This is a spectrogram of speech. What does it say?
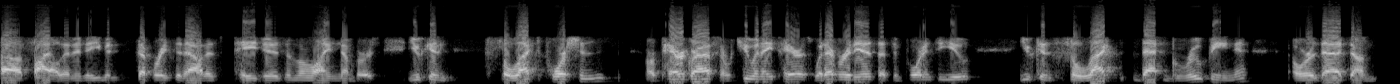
uh, file, and it even separates it out as pages and the line numbers. You can select portions or paragraphs or Q&A pairs, whatever it is that's important to you. You can select that grouping or that um,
